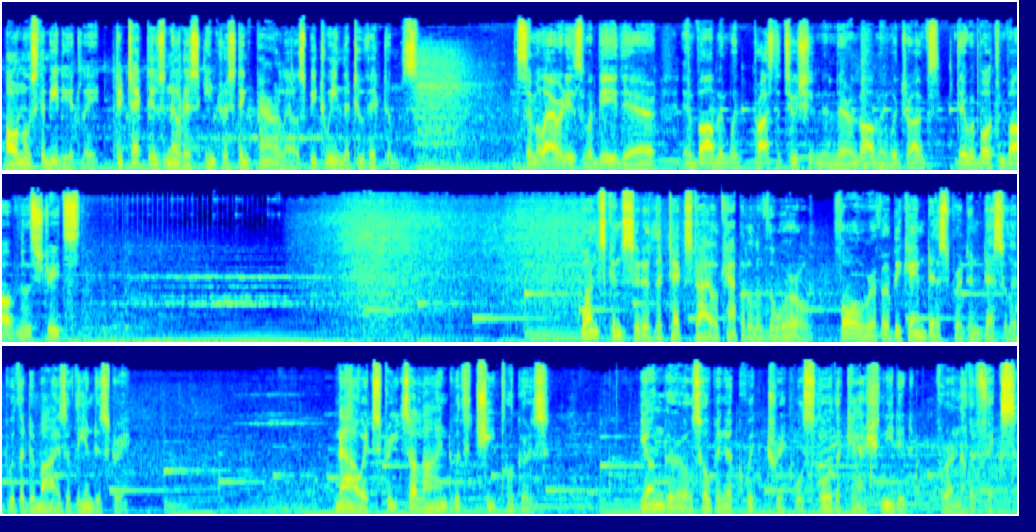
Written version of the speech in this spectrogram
Almost immediately, detectives notice interesting parallels between the two victims. Similarities would be their involvement with prostitution and their involvement with drugs. They were both involved in the streets. Once considered the textile capital of the world, Fall River became desperate and desolate with the demise of the industry. Now its streets are lined with cheap hookers. Young girls hoping a quick trick will score the cash needed for another fix.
